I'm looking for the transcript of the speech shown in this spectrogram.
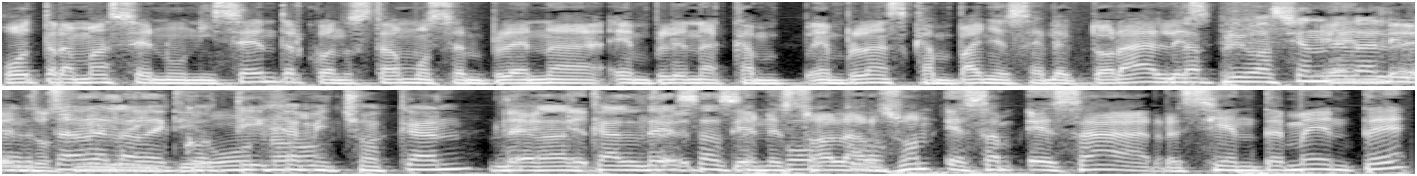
otra más en Unicenter cuando estamos en plena, en plena, en plenas campañas electorales. La privación de En- la en libertad de la de 2021. Cotija, Michoacán, de la Eh, eh, alcaldesa. hace Tienes toda la razón. Esa, esa recientemente.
